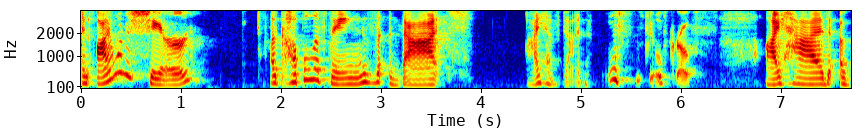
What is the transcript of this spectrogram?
And I want to share a couple of things that I have done. feels gross. I had a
